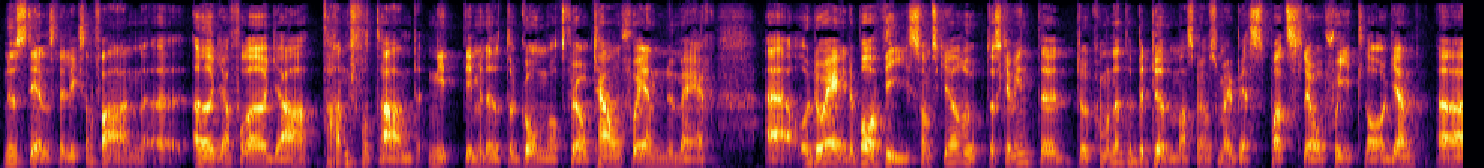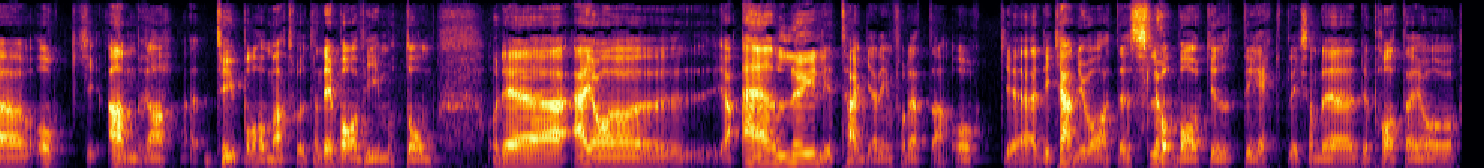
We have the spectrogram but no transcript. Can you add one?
nu ställs vi liksom fan eh, öga för öga, tand för tand, 90 minuter gånger två, kanske ännu mer. Eh, och då är det bara vi som ska göra upp, då, ska vi inte, då kommer det inte bedömas vem som är bäst på att slå skitlagen eh, och andra typer av matcher, utan det är bara vi mot dem. Och det är jag, jag är löjligt taggad inför detta och eh, det kan ju vara att det slår bakut direkt liksom. Det, det pratar jag och,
